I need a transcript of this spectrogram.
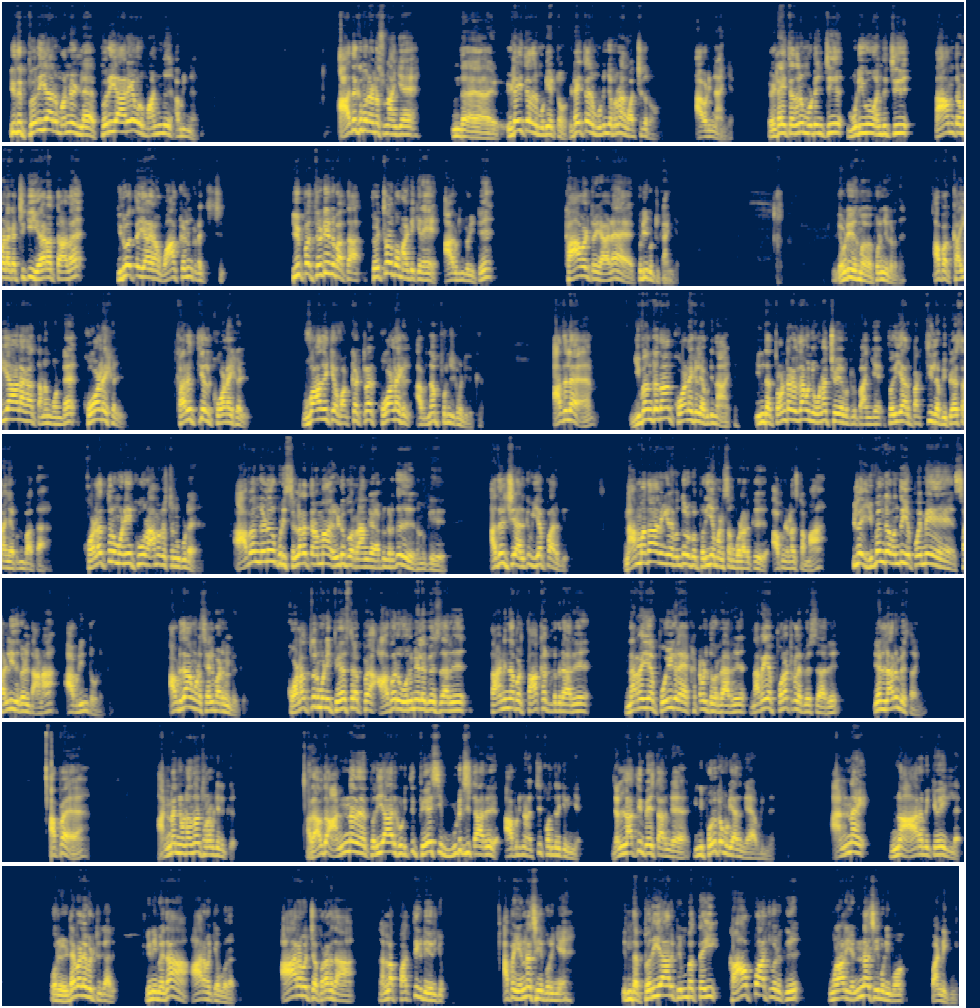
இது பெரியார் மண் இல்லை பெரியாரே ஒரு மண்ணு அப்படின்னாரு. அதுக்கு முறை என்ன சொன்னாங்க? இந்த இடைத்தேர்தல் முடியட்டும். இடைத்தேர்தல் முடிஞ்ச பிறகு நாங்கள் வச்சுக்கிறோம் அப்படின்னாங்க. இடைத்தேர்தலும் முடிஞ்சு முடிவும் வந்துச்சு. நாம் தமிழக கட்சிக்கு ஏறத்தாழ இருபத்தையாயிரம் வாக்குகளும் கிடைச்சிச்சு. இப்போ திடீர்னு பார்த்தா பெட்ரோல் பம்ப் அடிக்கிறேன் அப்படின்னு சொல்லிட்டு காவல்துறையால பிடிபட்டிருக்காங்க. எப்படி நம்ம புரிஞ்சுக்கிறது? அப்போ கையாளகத்தனம் கொண்ட கோழைகள் கருத்தியல் கோழைகள் விவாதிக்க வக்கற்ற கோழைகள் அப்படின்னு தான் புரிஞ்சுக்க வேண்டியிருக்கு. அதில் இவங்க தான் கோழைகள் அப்படின்னா இந்த தொண்டர்கள் தான் கொஞ்சம் உணர்ச்சி வயப்பட்டிருப்பாங்க பெரியார் பக்தியில் அப்படி பேசுகிறாங்க அப்படின்னு பார்த்தா குளத்துருமணி கு. ராமகிருஷ்ணன் கூட அவங்களும் இப்படி சில்லறத்தனமாக ஈடுபடுறாங்க அப்படிங்கிறது நமக்கு அதிர்ச்சியாக இருக்குது வியப்பாக இருக்குது நம்ம தான் அவங்கள வந்து ரொம்ப பெரிய மனுஷன் போல இருக்கு அப்படின்னு நினச்சிட்டோமா? இல்லை இவங்க வந்து எப்போயுமே சல்லிதுகள் தானா அப்படின்னு தோணுது. அப்படிதான் அவங்களோட செயல்பாடுகள் இருக்கு. குளத்துருமணி பேசுறப்ப அவர் ஒருமையில பேசுறாரு தனிநபர் தாக்கல் கொடுக்குறாரு நிறைய பொய்களை கட்டவிழ்த்து வர்றாரு நிறைய புரட்டுகளை பேசுறாரு எல்லாரும் பேசுறாங்க. அப்ப அண்ணன் சொன்னதான் சொல்ல வேண்டியிருக்கு. அதாவது அண்ணன் பெரியார் குடித்து பேசி முடிச்சிட்டாரு அப்படின்னு நினச்சி கொந்தளிக்கிறீங்க. எல்லாத்தையும் பேசிட்டாருங்க இனி பொறுக்க முடியாதுங்க அப்படின்னு. அண்ணன் இன்னும் ஆரம்பிக்கவே இல்லை. ஒரு இடைவேளை விட்டுருக்காரு. இனிமே தான் ஆரம்பிக்க போறாரு. ஆரம்பிச்ச பிறகுதான் நல்லா பத்திக்கிட்டு எரியும். அப்போ என்ன செய்ய போகிறீங்க இந்த பெரியார் பிம்பத்தை காப்பாற்றுவதற்கு உங்களால் என்ன செய்ய முடியுமோ பண்ணிக்கங்க.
